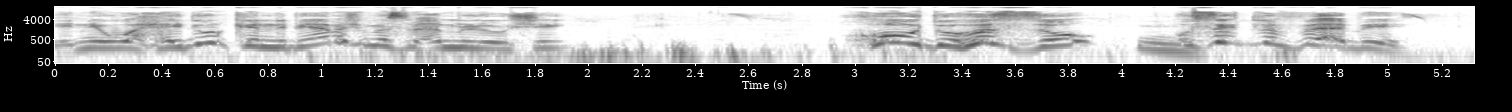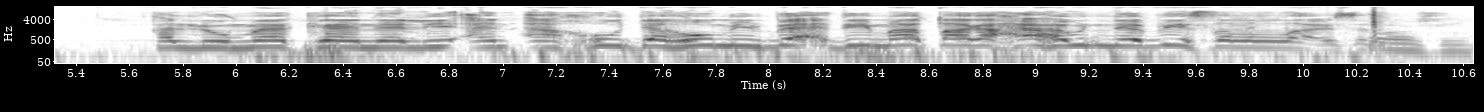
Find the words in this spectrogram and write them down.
يعني وحيدوا لك النبي باش ما سمع منه شي خذوا هزوا وسيك تنفع به. قال له ما كان لي أن أخذه من بعد ما طرحه النبي صلى الله عليه وسلم.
